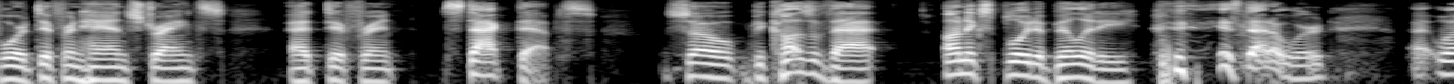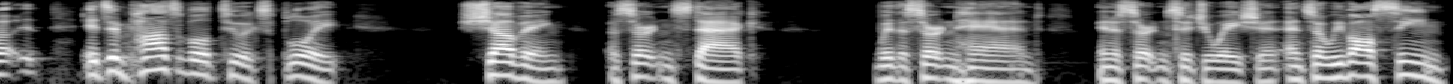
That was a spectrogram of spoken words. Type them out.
for different hand strengths at different stack depths. So, because of that, unexploitability is that a word? Uh, well, it, it's impossible to exploit shoving a certain stack with a certain hand in a certain situation. And so we've all seen,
